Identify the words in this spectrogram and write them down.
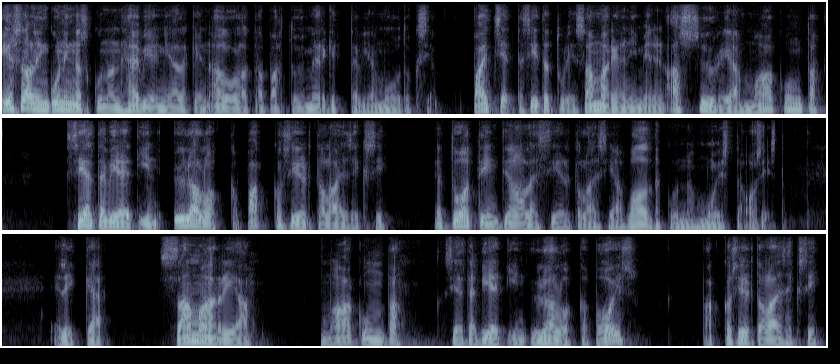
Israelin kuningaskunnan häviön jälkeen alueella tapahtui merkittäviä muutoksia. Paitsi että siitä tuli Samaria-niminen Assyrian maakunta, sieltä vietiin yläluokka pakkosiirtolaisiksi ja tuotiin tilalle siirtolaisia valtakunnan muista osista. Eli Samaria, maakunta, sieltä vietiin yläluokka pois pakkosiirtolaiseksi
